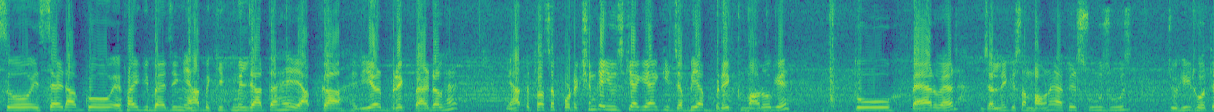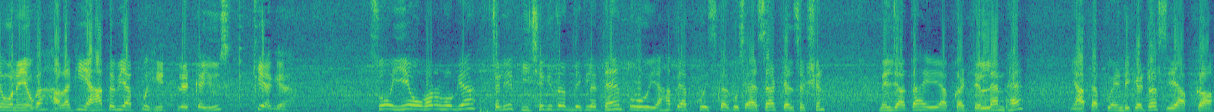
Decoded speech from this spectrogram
सो so, इस साइड आपको एफआई की बैजिंग यहाँ पे किक मिल जाता है। ये आपका रियर ब्रेक पैडल है। यहाँ पे थोड़ा सा प्रोटेक्शन का यूज़ किया गया है कि जब भी आप ब्रेक मारोगे तो पैर वैर जलने की संभावना या फिर शूज़ वूज़ जो हीट होते हैं वो नहीं होगा। हालाँकि यहाँ पे भी आपको हीट प्लेट का यूज़ किया गया है। सो so, ये ओवरऑल हो गया। चलिए पीछे की तरफ़ देख लेते हैं। तो यहाँ पर आपको इसका कुछ ऐसा टेल सेक्शन मिल जाता है। ये आपका टेल लैम्प है। यहाँ पे आपको इंडिकेटर्स ये आपका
